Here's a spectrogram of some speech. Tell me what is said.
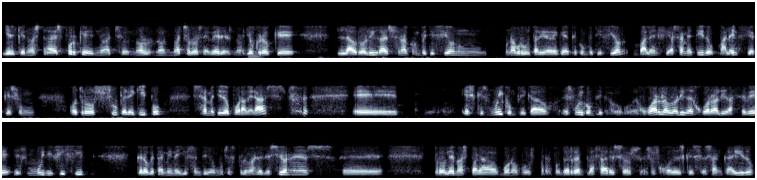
y, el que no está es porque no ha hecho, no, no, ha hecho los deberes. ¿no? Yo mm. creo que la Euroliga es una competición, una brutalidad de, de competición. Valencia se ha metido, Valencia que es un otro super equipo, se ha metido por Averas. eh, es que es muy complicado, es muy complicado. Jugar la Euroliga y jugar la Liga CB es muy difícil Creo que también ellos han tenido muchos problemas de lesiones, eh, problemas para, bueno, pues para poder reemplazar esos, esos jugadores que se les han caído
